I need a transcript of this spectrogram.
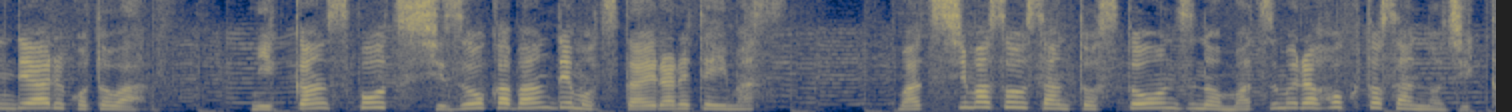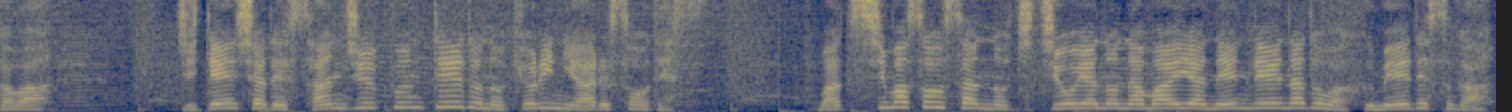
身であることは日刊スポーツ静岡版でも伝えられています。松島壮さんと SixTONES の松村北斗さんの実家は自転車で30分程度の距離にあるそうです。松島壮さんの父親の名前や年齢などは不明ですが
